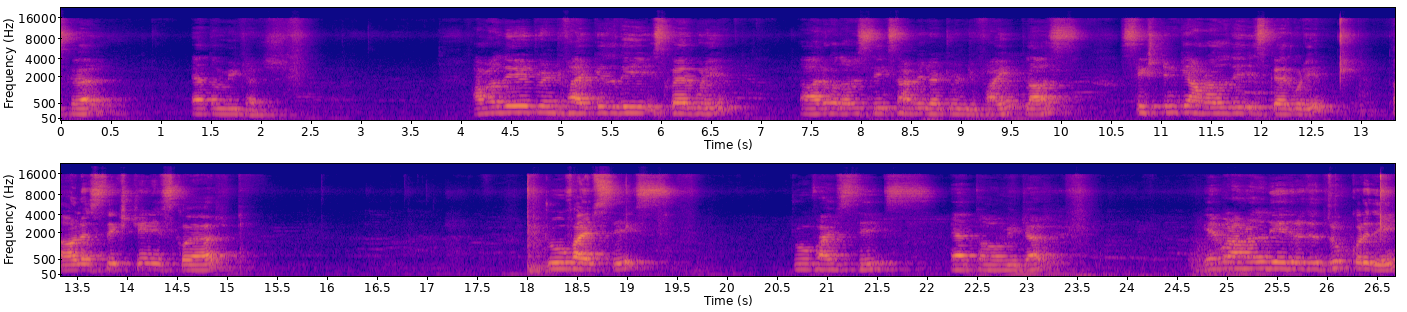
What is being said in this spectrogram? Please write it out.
স্কোয়ার এত মিটার আমরা যদি টোয়েন্টি ফাইভকে যদি স্কোয়ার করি, তাহলে কত হবে? সিক্স টোয়েন্টি ফাইভ প্লাস আমরা যদি স্কোয়ার করি, তাহলে sixteen square two five six two five six এত মিটার এরপর আমরা যদি এই দুটো যদি যোগ করে দিই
